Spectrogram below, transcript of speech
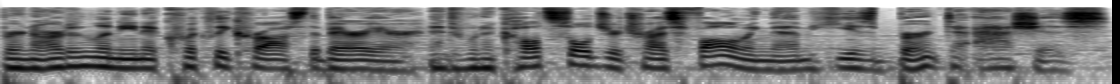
Bernard and Lenina quickly cross the barrier, and when a cult soldier tries following them, he is burnt to ashes.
